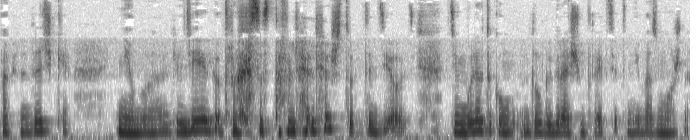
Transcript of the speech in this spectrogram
«Папины дочки», не было людей, которые заставляли что-то делать. Тем более в таком долгоиграющем проекте это невозможно.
